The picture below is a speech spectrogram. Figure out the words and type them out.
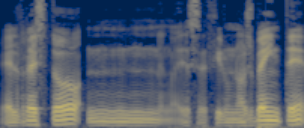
El resto, mm, es decir, unos 20,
